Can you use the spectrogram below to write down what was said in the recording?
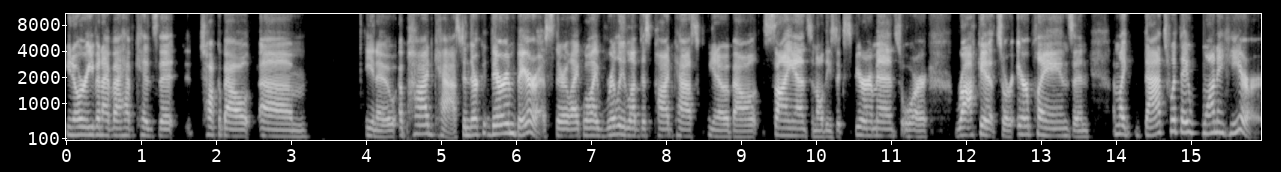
you know, or even if I have kids that talk about, um, you know a podcast and they're they're embarrassed. They're like well i really love this podcast you know about science and all these experiments or rockets or airplanes. And i'm like that's what they want to hear.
